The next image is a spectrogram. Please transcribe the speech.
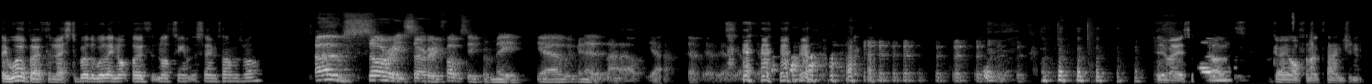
They were both at Leicester, but were they not both at Nottingham at the same time as well? Oh, sorry, sorry, Foxy from me. Yeah, we can edit that out. Yeah, yeah, yeah, yeah. yeah. Anyways, um, going off on a tangent.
